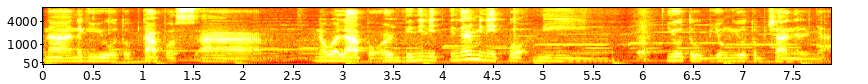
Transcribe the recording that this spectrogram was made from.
na nag-YouTube. Tapos ah, nawala po or dinilit, terminate po ni YouTube yung YouTube channel niya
